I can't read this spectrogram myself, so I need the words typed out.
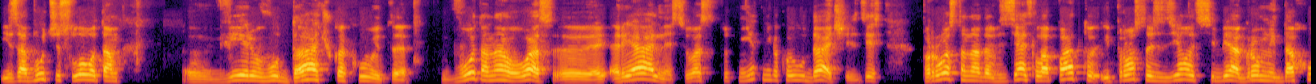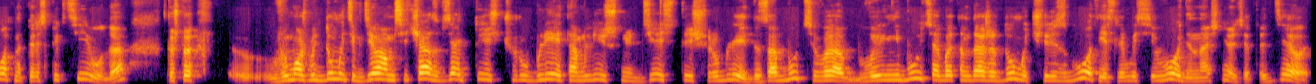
и забудьте слово там э, «верю в удачу какую-то». Вот она у вас, э, реальность, у вас тут нет никакой удачи. Здесь просто надо взять лопату и просто сделать себе огромный доход на перспективу, да, то, что э, вы, может быть, думаете, где вам сейчас взять тысячу рублей, там лишнюю 10 тысяч рублей. Да забудьте вы, вы не будете об этом даже думать через год, если вы сегодня начнете это делать.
